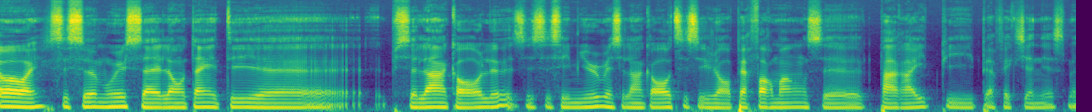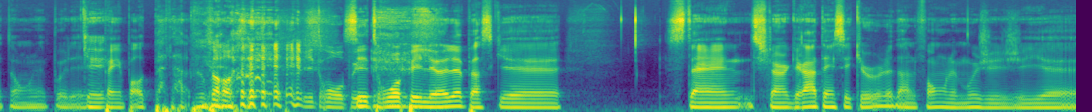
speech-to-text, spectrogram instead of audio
ouais, ouais. C'est ça. Moi, ça a longtemps été. euh, Puis c'est là encore, là. C'est- mieux, mais c'est là encore, tu sais, c'est genre performance, euh, paraître, puis perfectionniste, mettons. là, pas les Ok. pain pâte patate. Non, Les trop Ces trois P-là, là, parce que c'est un, un grand insécure, là, dans le fond. là. Moi, j'ai j'ai euh,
